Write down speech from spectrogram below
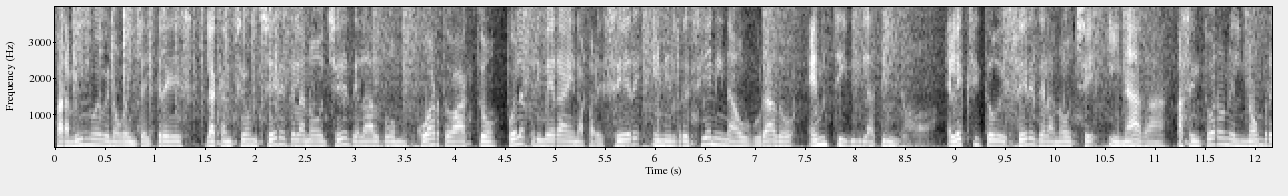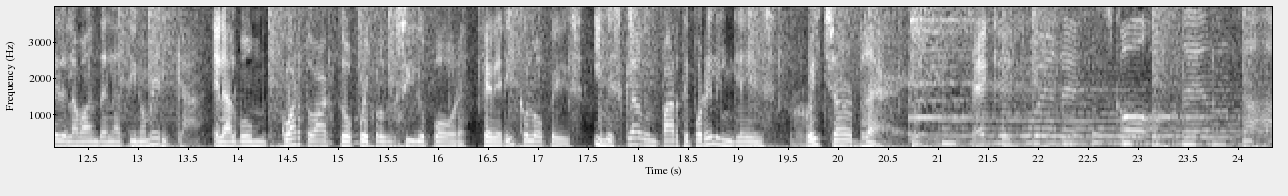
Para 1993, la canción Seres de la Noche del álbum Cuarto Acto fue la primera en aparecer en el recién inaugurado MTV Latino. El éxito de Seres de la Noche y Nada acentuaron el nombre de la banda en Latinoamérica. El álbum Cuarto Acto fue producido por Federico López y mezclado en parte por el inglés Richard Blair. Sé que puedes condensar.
